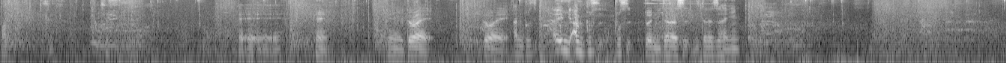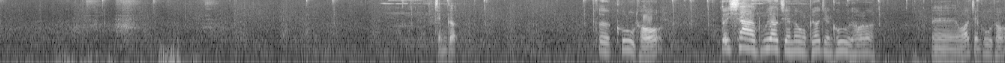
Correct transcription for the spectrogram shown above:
啊，去去！哎哎哎哎，嘿，嘿，对。对，啊你不是，哎你啊你不是不是，对你真的是你真的是很硬。剪个，这骷髅头，等一下不要剪了，我不要剪骷髅头了。哎，我要剪骷髅头。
